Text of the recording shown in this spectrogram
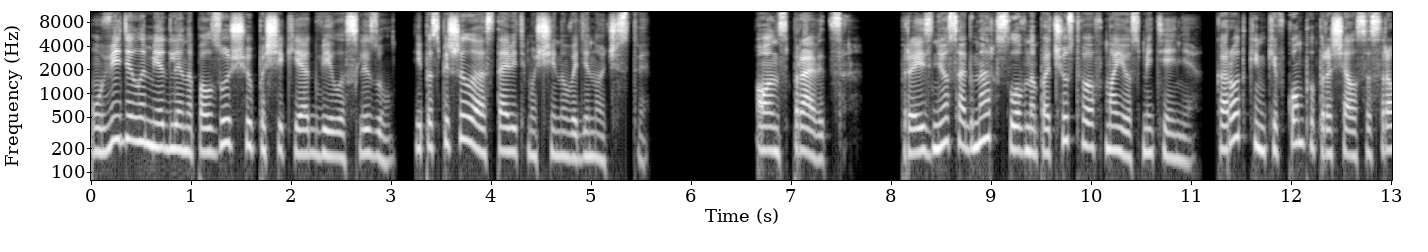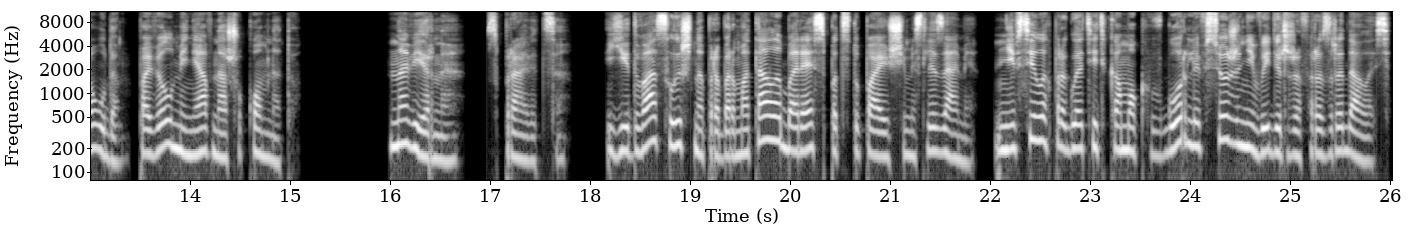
Увидела медленно ползущую по щеке Агвила слезу и поспешила оставить мужчину в одиночестве. «Он справится», – произнес Агнар, словно почувствовав мое смятение. Коротким кивком попрощался с Раудом, повел меня в нашу комнату. «Наверное, справится». Едва слышно пробормотала, борясь с подступающими слезами. Не в силах проглотить комок в горле, все же не выдержав, разрыдалась.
